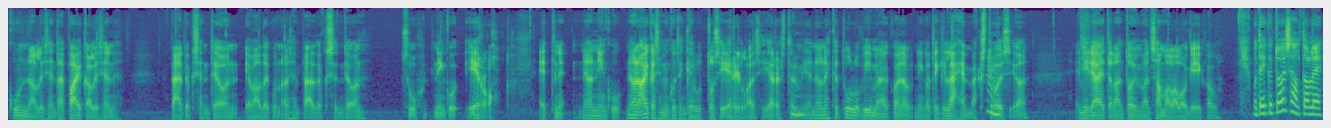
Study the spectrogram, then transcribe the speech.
kunnallisen tai paikallisen päätöksenteon ja valtakunnallisen päätöksenteon suh, niin kuin ero. Että ne, ne, on niin kuin, ne on aikaisemmin kuitenkin ollut tosi erilaisia järjestelmiä. Mm. Ne on ehkä tullut viime aikoina niin jotenkin lähemmäksi mm. toisiaan. Ja niitä ajatellaan toimivan samalla logiikalla. Mutta eikö toisaalta ole,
